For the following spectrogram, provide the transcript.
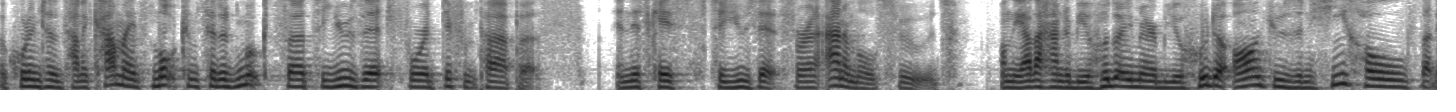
according to the Tanakama, it's not considered muktzah to use it for a different purpose. In this case, to use it for an animal's food. On the other hand, Rabbi Yehuda Omer, Rabbi Yehuda argues and he holds that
